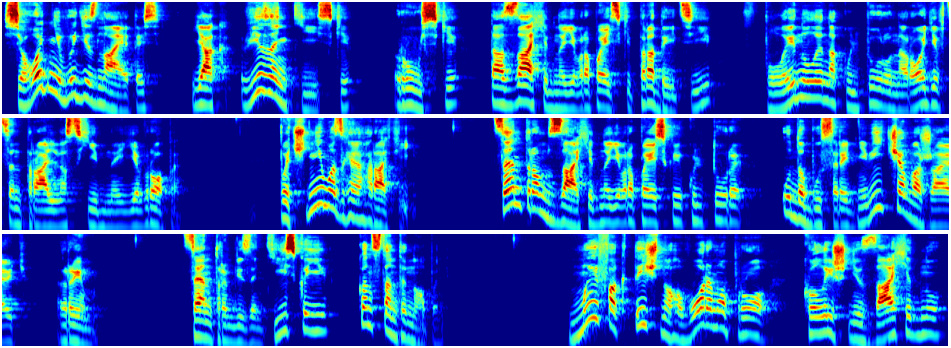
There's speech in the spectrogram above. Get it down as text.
Сьогодні ви дізнаєтесь, як візантійські, руські та західноєвропейські традиції вплинули на культуру народів Центрально-Східної Європи. Почнімо з географії. Центром західноєвропейської культури у добу середньовіччя вважають Рим центром візантійської Константинополь. Ми фактично говоримо про колишню Західну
